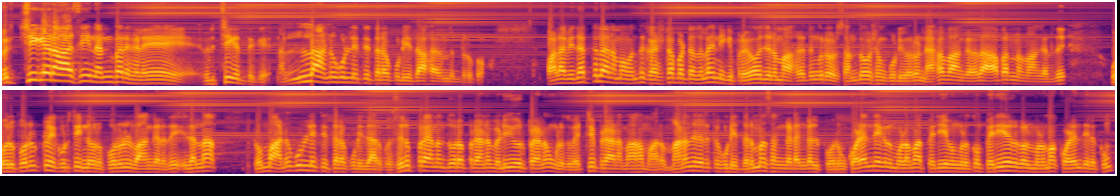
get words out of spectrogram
விருச்சிக ராசி நண்பர்களே விருச்சிகத்துக்கு நல்ல அனுகூல்யத்தை தரக்கூடியதாக இருந்துட்டு இருக்கும் பல விதத்தில் நம்ம வந்து கஷ்டப்பட்டதில் இன்றைக்கி பிரயோஜனமாகிறதுங்கிற ஒரு சந்தோஷம் கூடி வரும். நகை வாங்குறது ஆபரணம் வாங்குறது ஒரு பொருட்களை கொடுத்து இன்னொரு பொருள் வாங்குறது இதெல்லாம் ரொம்ப அனுகூல்யத்தை தரக்கூடியதாக இருக்கும். சிறு பிரயாணம் தூர பிரயாணம் வெளியூர் பிரயாணம் உங்களுக்கு வெற்றி பிரயாணமாக மாறும். மனதில் இருக்கக்கூடிய தர்ம சங்கடங்கள் போகும் குழந்தைகள் மூலமாக பெரியவங்களுக்கும் பெரியவர்கள் மூலமாக குழந்தைகளுக்கும்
